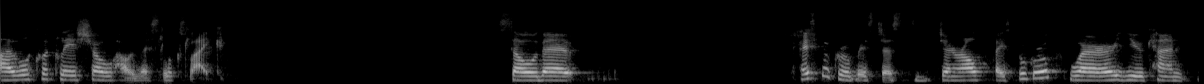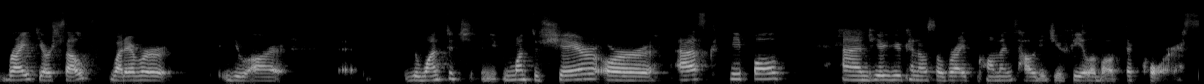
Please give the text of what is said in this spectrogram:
I will quickly show how this looks like. So the Facebook group is just general Facebook group where you can write yourself whatever you are you want to you want to share or ask people. And here you can also write comments how did you feel about the course?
